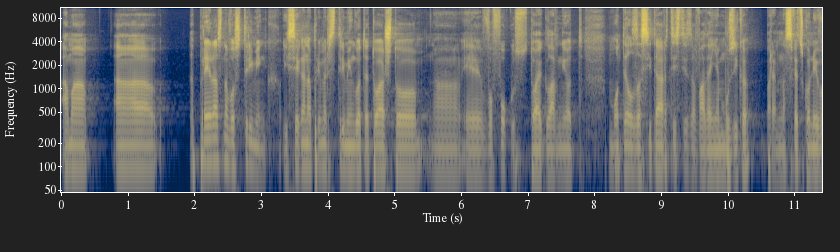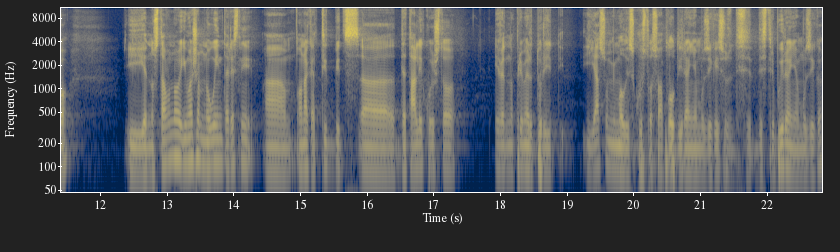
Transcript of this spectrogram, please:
ама а, прерасна во стриминг. И сега на пример стримингот е тоа што а, е во фокус, тоа е главниот модел за сите артисти за вадење музика, барем на светско ниво. И едноставно имаше многу интересни а, онака титбитс, а, детали кои што еве на пример дури и јас сум имал искуство со аплодирање музика и со дистрибуирање музика.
